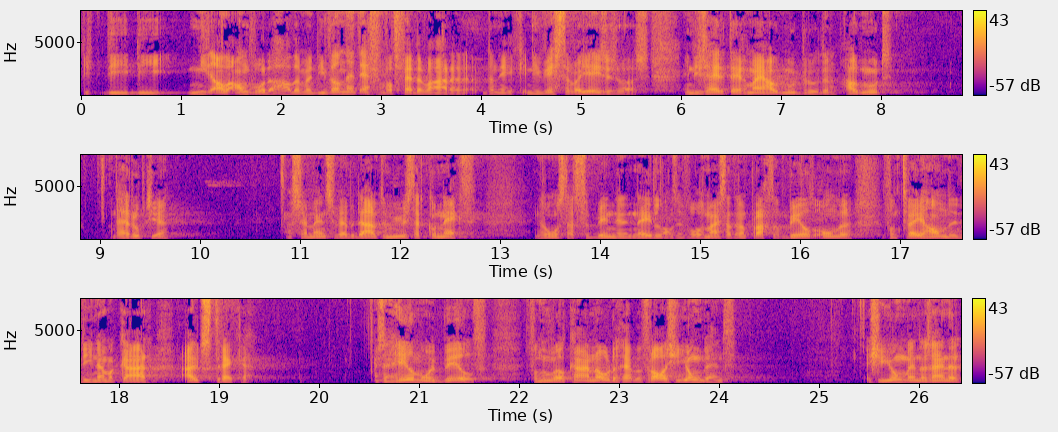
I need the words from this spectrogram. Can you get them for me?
die, die, die niet alle antwoorden hadden, maar die wel net even wat verder waren dan ik. En die wisten waar Jezus was. En die zeiden tegen mij, houd moed broeder, houd moed. Want hij roept je. Dat zijn mensen, we hebben daar op de muur staat connect. En eronder staat verbinden in het Nederlands. En volgens mij staat er een prachtig beeld onder van twee handen die naar elkaar uitstrekken. Dat is een heel mooi beeld van hoe we elkaar nodig hebben. Vooral als je jong bent. Als je jong bent, dan zijn er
